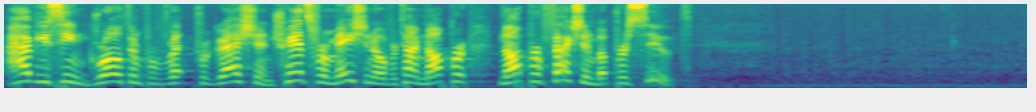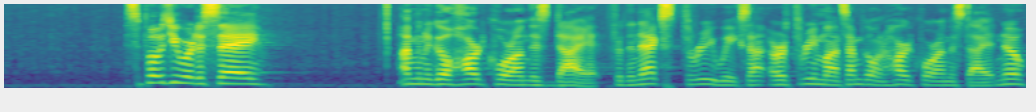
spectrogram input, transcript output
have you seen growth and pro- progression, transformation over time? Not, per, not perfection, but pursuit. Suppose you were to say, I'm going to go hardcore on this diet. For the next three weeks or three months, I'm going hardcore on this diet. No,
